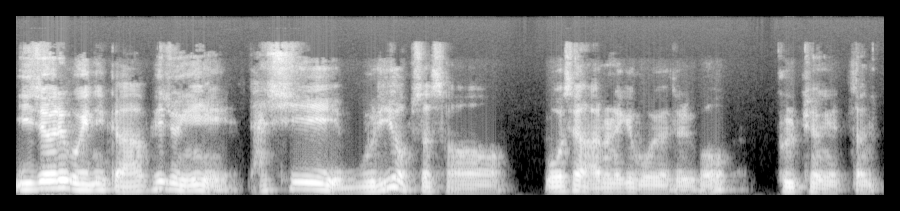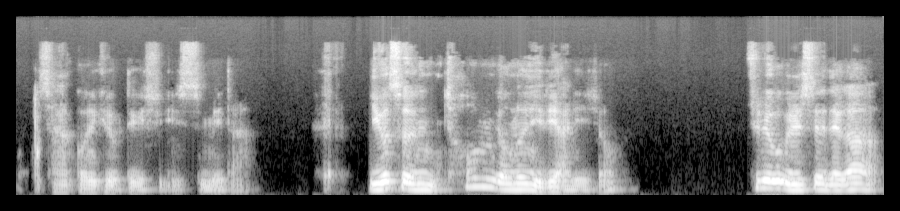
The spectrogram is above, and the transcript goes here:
2절에 보니까 회중이 다시 물이 없어서 모세와 아론에게 모여들고 불평했던 사건이 기록되어 있습니다. 이것은 처음 겪는 일이 아니죠. 출애굽 1세대가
